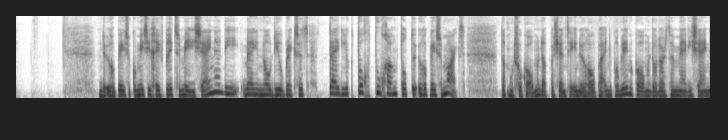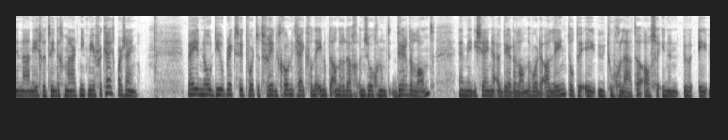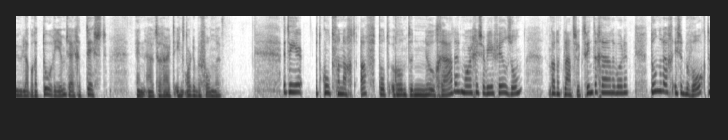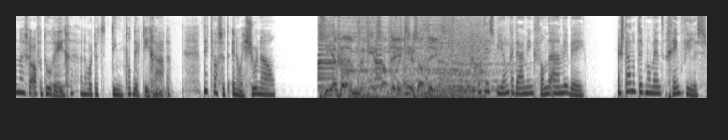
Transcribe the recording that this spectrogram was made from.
De Europese Commissie geeft Britse medicijnen die bij een no-deal brexit tijdelijk toch toegang tot de Europese markt. Dat moet voorkomen dat patiënten in Europa in de problemen komen... doordat de medicijnen na 29 maart niet meer verkrijgbaar zijn. Bij een no-deal brexit wordt het Verenigd Koninkrijk van de een op de andere dag een zogenoemd derde land. En medicijnen uit derde landen worden alleen tot de EU toegelaten als ze in een EU-laboratorium zijn getest. En uiteraard in orde bevonden. Het weer, het koelt vannacht af tot rond de 0 graden. Morgen is er weer veel zon. Dan kan het plaatselijk 20 graden worden. Donderdag is het bewolkt en is er af en toe regen. En dan wordt het 10 tot 13 graden. Dit was het NOS Journaal. ZFM, verkeersupdate. verkeersupdate. Dit is Bianca Damink van de ANWB. Er staan op dit moment geen files.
